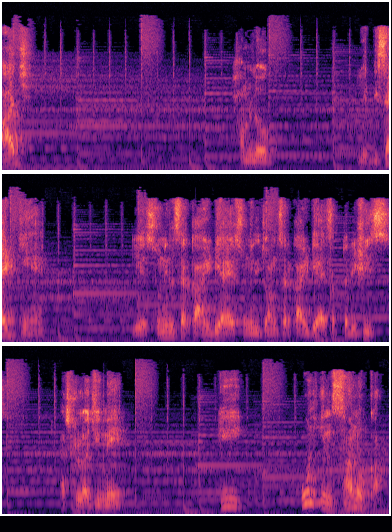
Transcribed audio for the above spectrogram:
आज हम लोग ये डिसाइड किए हैं। ये सुनील सर का आइडिया है, सुनील जॉन सर का आइडिया है सप्तऋषि एस्ट्रोलॉजी में कि उन इंसानों का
